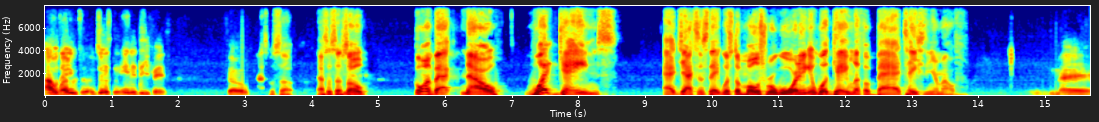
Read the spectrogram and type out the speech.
I Oh, was wow. able to adjust to any defense. So That's what's up. That's what's up. Yeah. So going back now, what games at Jackson State was the most rewarding, and what game left a bad taste in your mouth? man,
